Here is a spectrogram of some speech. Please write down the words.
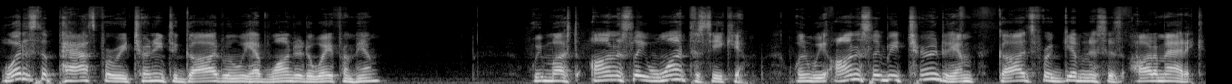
What is the path for returning to God when we have wandered away from Him? We must honestly want to seek Him. When we honestly return to Him, God's forgiveness is automatic.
